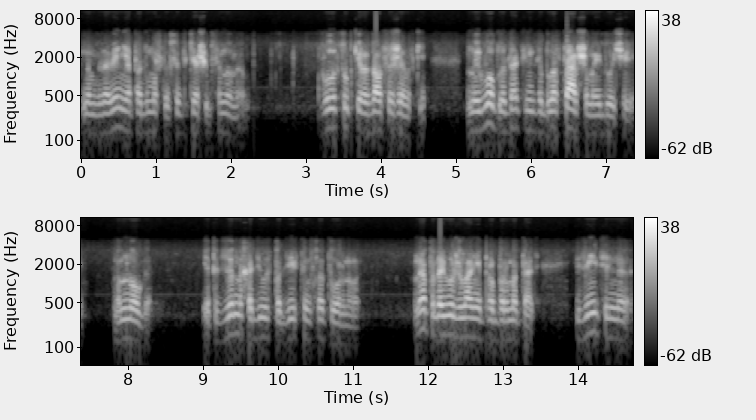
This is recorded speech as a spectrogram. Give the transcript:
На мгновение я подумал, что все-таки ошибся номером. Голос трубки раздался женский, но его обладательница была старше моей дочери. Намного. И определенно находилась под действием снотворного. Но я подавил желание пробормотать. Извините,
